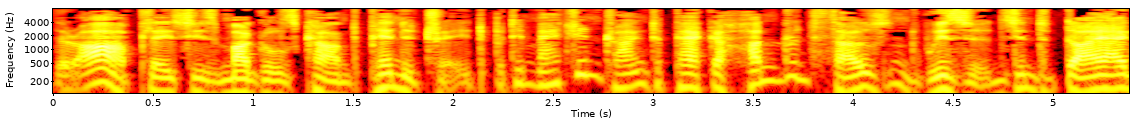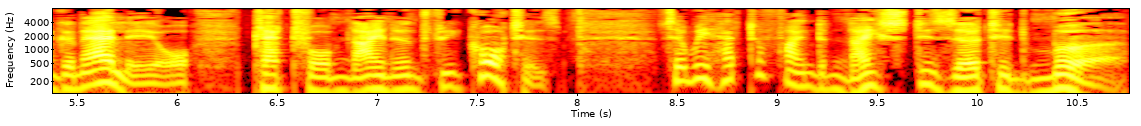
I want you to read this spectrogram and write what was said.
There are places muggles can't penetrate, but imagine trying to pack a hundred thousand wizards into Diagon Alley or Platform Nine and Three Quarters. So we had to find a nice deserted moor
